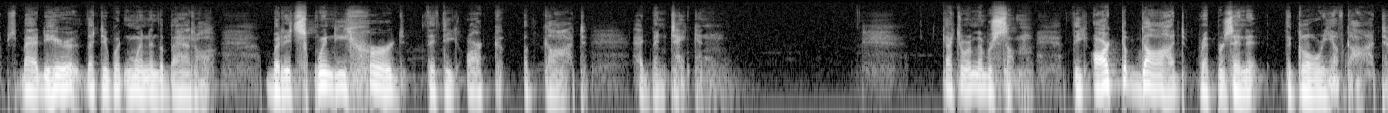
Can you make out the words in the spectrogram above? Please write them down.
it was bad to hear that they wouldn't win in the battle. But it's when he heard that the ark of God had been taken. Got to remember something the ark of God represented the glory of God.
